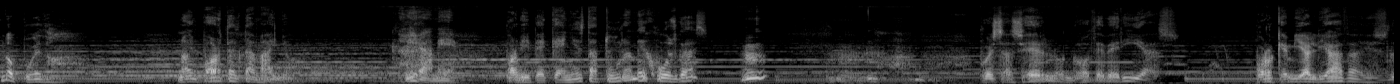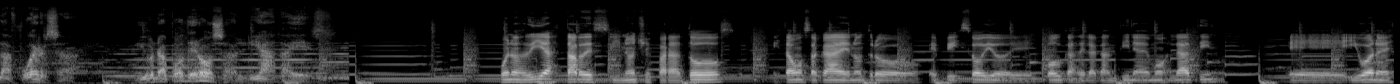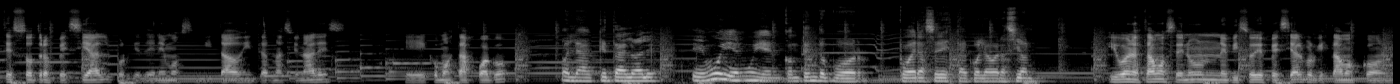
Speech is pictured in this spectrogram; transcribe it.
No puedo. No importa el tamaño. Mírame. ¿Por mi pequeña estatura me juzgas? ¿Mm? Pues hacerlo no deberías. Porque mi aliada es la fuerza. Y una poderosa aliada es. Buenos días, tardes y noches para todos. Estamos acá en otro episodio del podcast de la cantina de Mos Latin. Eh, y bueno, este es otro especial porque tenemos invitados internacionales. Eh, ¿Cómo estás, Juaco? Hola, ¿qué tal, Vale? Eh, muy bien, muy bien. Contento por poder hacer esta colaboración. Y bueno, estamos en un episodio especial porque estamos con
